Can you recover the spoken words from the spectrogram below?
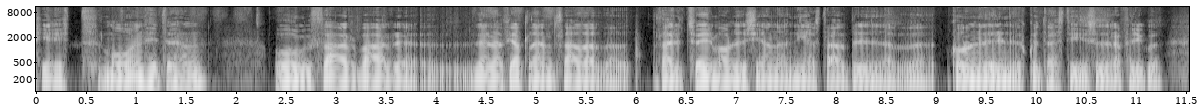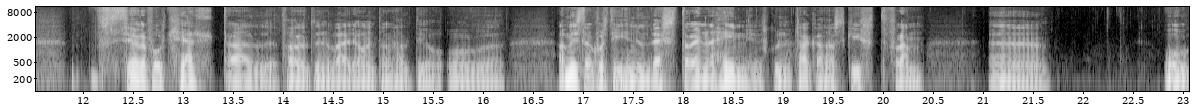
P1 Móen heitir hann og þar var verið að fjalla um það að, að það eru tveir mánuði síðan að nýjast afbríðið af koronavirinu uppgötast í Suður-Afríku. Þegar fólk held að faraldunum væri á endanhaldi og, og að minnstakost í hinnum vestræna heimi, við skulum taka það skýrt fram uh, og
